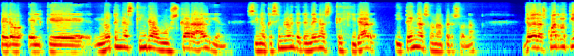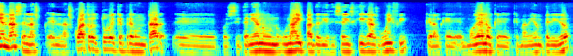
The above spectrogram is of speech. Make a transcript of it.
pero el que no tengas que ir a buscar a alguien, sino que simplemente te tengas que girar y tengas a una persona. Yo de las cuatro tiendas, en las, en las cuatro tuve que preguntar eh, pues si tenían un, iPad de 16 gigas Wi-Fi, que era el, que, el modelo que, me habían pedido.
